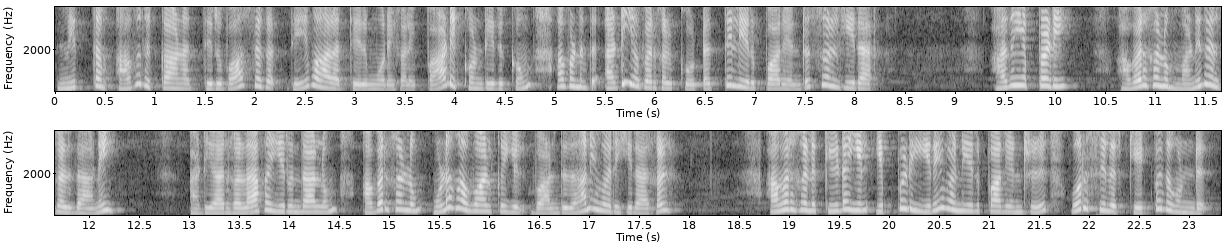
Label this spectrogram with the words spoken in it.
நித்தம் அவருக்கான திருவாசக தேவார திருமுறைகளை பாடிக்கொண்டிருக்கும் அவனது அடியவர்கள் கூட்டத்தில் இருப்பார் என்று சொல்கிறார். அது எப்படி? அவர்களும் மனிதர்கள்தானே? அடியார்களாக இருந்தாலும் அவர்களும் உலக வாழ்க்கையில் வாழ்ந்துதானே வருகிறார்கள்? அவர்களுக்கு இடையில் எப்படி இறைவன் இருப்பார் என்று ஒரு சிலர் கேட்பது உண்டு.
